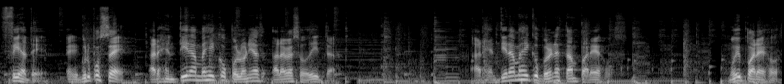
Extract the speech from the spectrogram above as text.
fíjate, el grupo C, Argentina, México, Polonia, Arabia Saudita. Argentina, México y Polonia están parejos. Muy parejos.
